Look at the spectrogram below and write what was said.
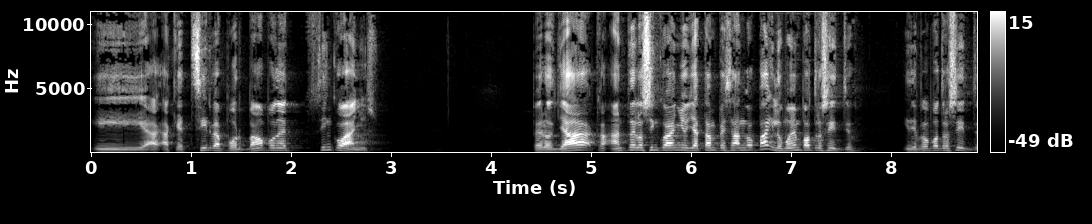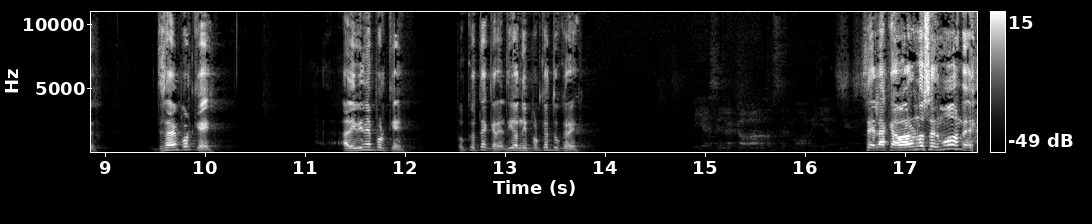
y a, que sirva por, vamos a poner, cinco años. Pero ya antes de los cinco años ya están empezando, y lo mueven para otro sitio y después para otro sitio. ¿Ustedes saben por qué? Adivinen por qué. ¿Por qué usted cree? Dios, ¿ni por qué tú crees? se le acabaron los sermones. Se le acabaron los sermones.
